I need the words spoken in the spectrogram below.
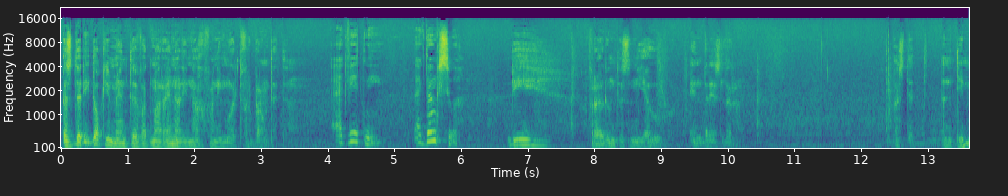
Is dit die dokumente wat Marina die nag van die moord verbrand het? Ek weet nie. Ek dink so. Die verhouding tussen jou en Dresler. Was dit intiem?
